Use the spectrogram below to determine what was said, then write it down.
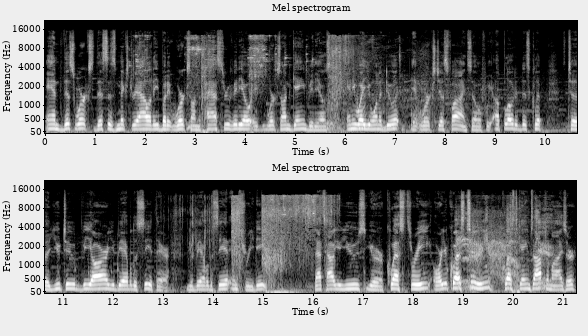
And this works. This is mixed reality, but it works on the pass-through video. It works on game videos. Any way you want to do it, it works just fine. So if we uploaded this clip to YouTube VR, you'd be able to see it there. You'll be able to see it in 3D. That's how you use your Quest 3 or your Quest 2 Quest Games Optimizer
